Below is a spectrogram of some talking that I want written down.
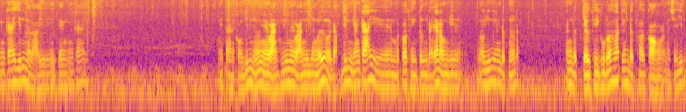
Gắn cái dính lại lại gắn gắn cái. Mấy tay này còn dính nữa nghe bạn nếu mấy bạn đi dân lưới mà gặp dính gắn cái mà có hiện tượng đẻ đâu vậy nó dính gắn đực nữa đó gắn đực trừ khi khu đó hết gắn đực thôi còn là nó sẽ dính.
